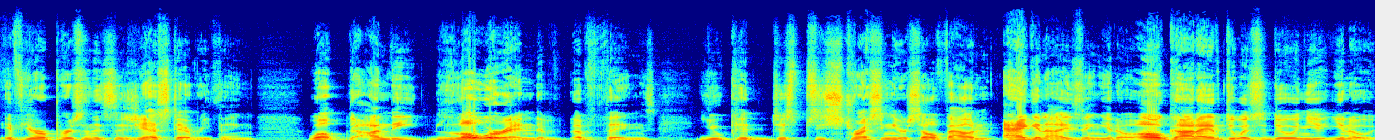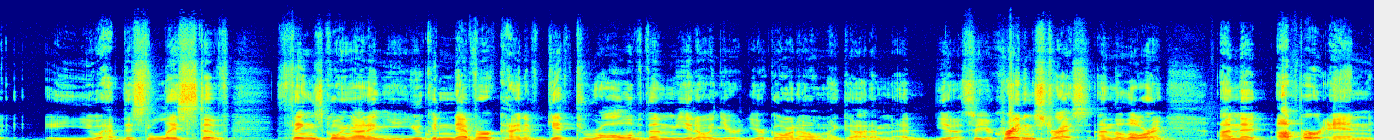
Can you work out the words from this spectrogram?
if you're a person that says yes to everything, well, on the lower end of, of things, you could just be stressing yourself out and agonizing, you know, oh God, I have too much to do. And you, you know, you have this list of things going on and you, can never kind of get through all of them, you know, and you're you're going, oh my god, I'm, I'm you know, so you're creating stress on the lower end. On the upper end,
